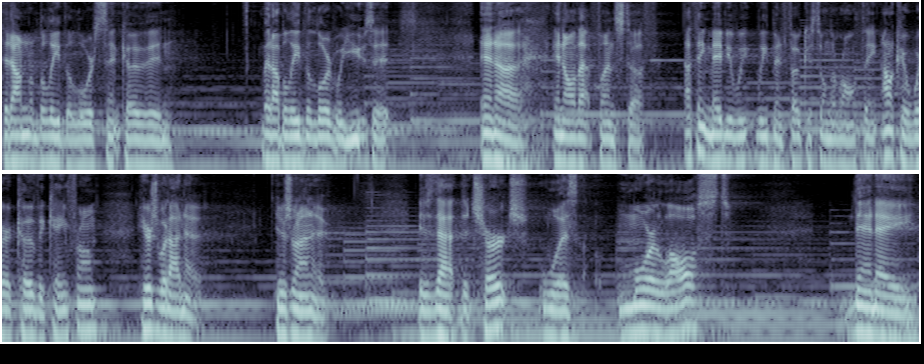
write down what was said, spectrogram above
that I don't believe the Lord sent COVID, but I believe the Lord will use it and, uh, and all that fun stuff. I think maybe we, we've been focused on the wrong thing. I don't care where COVID came from. Here's what I know. Here's what I know is that the church was more lost than a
